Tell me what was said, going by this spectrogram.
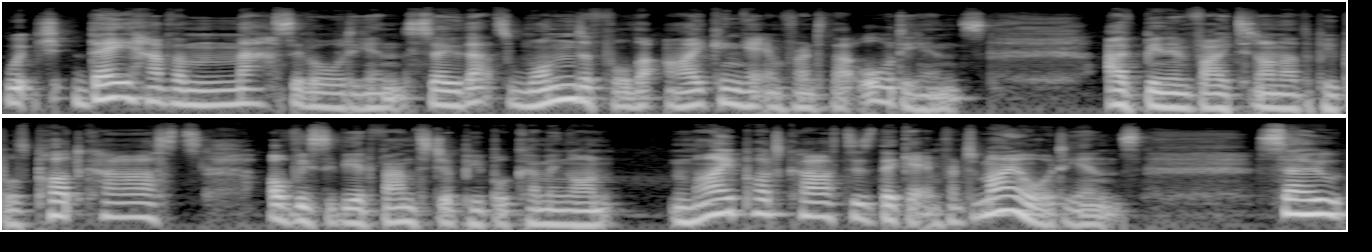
which they have a massive audience. So that's wonderful that I can get in front of that audience. I've been invited on other people's podcasts. Obviously, the advantage of people coming on my podcast is they get in front of my audience. So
